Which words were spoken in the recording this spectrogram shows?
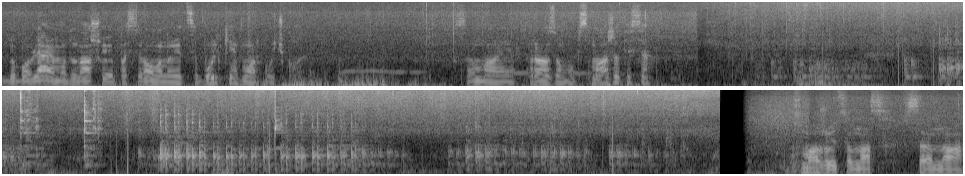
Додаємо до нашої пасірованої цибульки морквочку. Все має разом обсмажитися. Смажується в нас все на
